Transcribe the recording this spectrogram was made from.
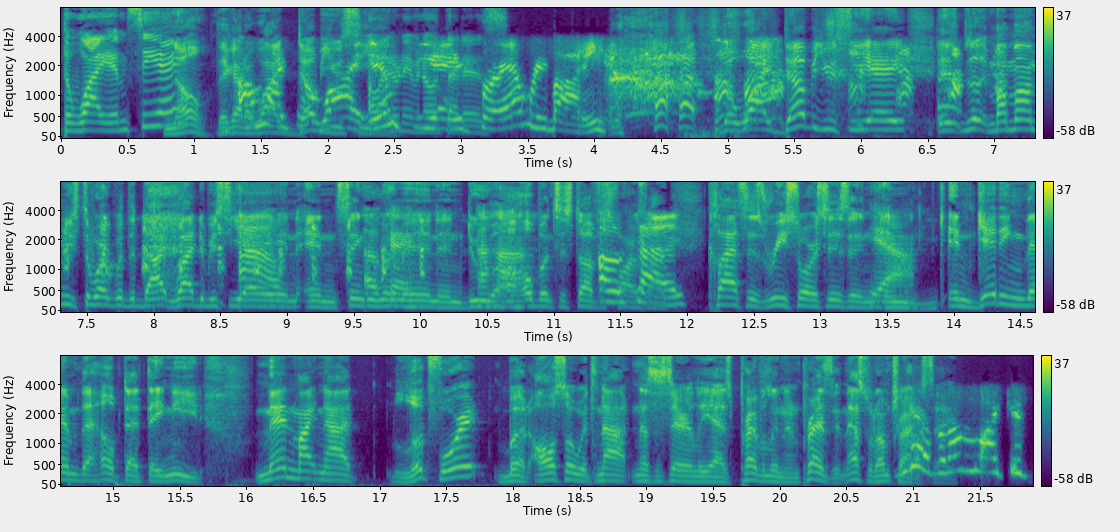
The YMCA? No, they got a I'm like the YWCA. I don't even know what that YMCA is. for everybody. the YWCA is look, my mom used to work with the YWCA and, and single Oh. Okay. women and do a Uh-huh. whole bunch of stuff as far as like classes, resources, and, Yeah. and and getting them the help that they need. Men might not look for it, but also it's not necessarily as prevalent and present. That's what I'm trying yeah, to say. Yeah, but I'm like, it's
